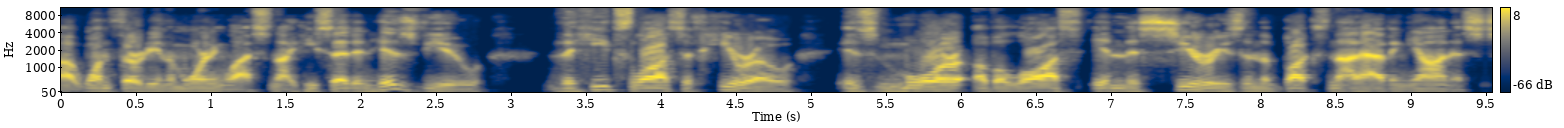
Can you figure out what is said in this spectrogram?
uh, 1.30 in the morning last night. He said, in his view, the Heat's loss of Herro is more of a loss in this series than the Bucks not having Giannis.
